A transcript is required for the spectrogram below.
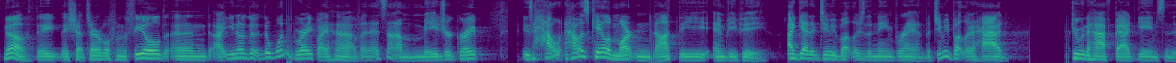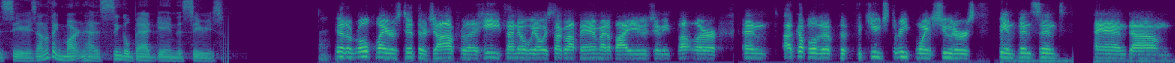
no, they they shot terrible from the field, and I, you know the the one gripe I have, and it's not a major gripe, is how how is Caleb Martin not the MVP? I get it, Jimmy Butler's the name brand, but Jimmy Butler had two and a half bad games in this series. I don't think Martin had a single bad game this series. Yeah, the role players did their job for the Heat. I know we always talk about Bam Adebayo, Jimmy Butler, and a couple of the, the, the huge three point shooters being Vincent and um,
